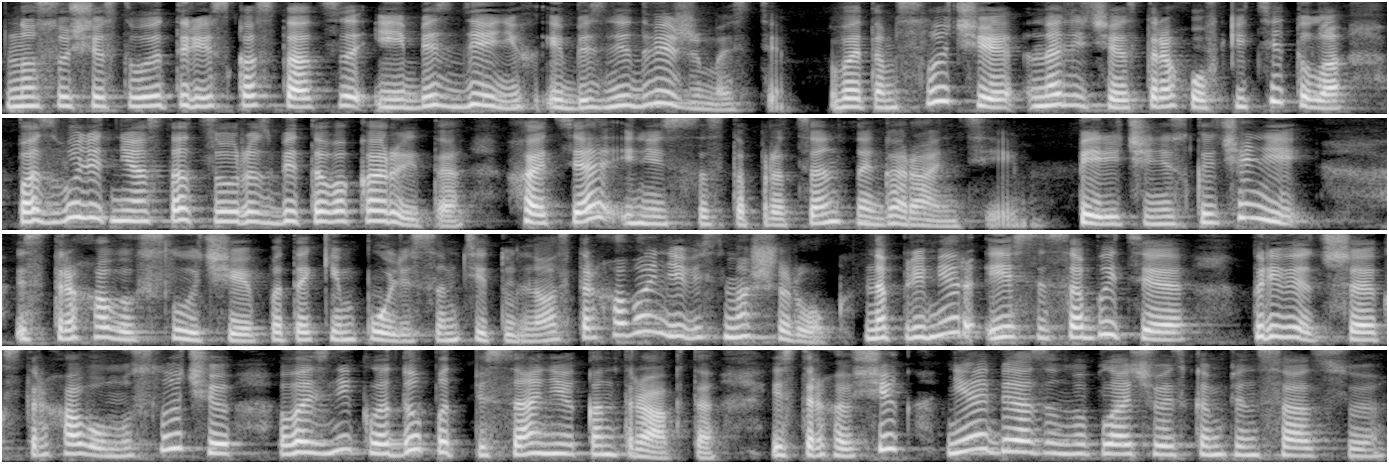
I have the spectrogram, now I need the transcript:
Но существует риск остаться и без денег, и без недвижимости. В этом случае наличие страховки титула позволит не остаться у разбитого корыта, хотя и не со стопроцентной гарантией. Перечень исключений из страховых случаев по таким полисам титульного страхования весьма широк. Например, если событие, приведшее к страховому случаю, возникло до подписания контракта, и страховщик не обязан выплачивать компенсацию.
